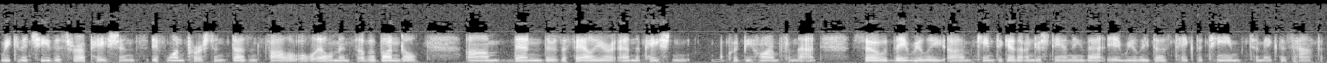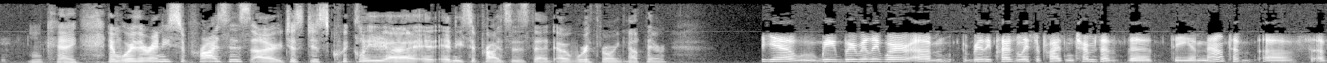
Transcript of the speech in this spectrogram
we can achieve this for our patients. If one person doesn't follow all elements of a bundle, um, then there's a failure and the patient could be harmed from that. So they really um, came together understanding that it really does take the team to make this happen. Okay. And were there any surprises? Uh, just just quickly, uh, any surprises that uh, we're throwing out there? Yeah, we we really were um, really pleasantly surprised in terms of the the amount of of, of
